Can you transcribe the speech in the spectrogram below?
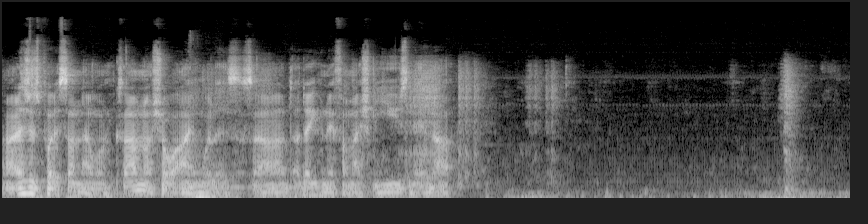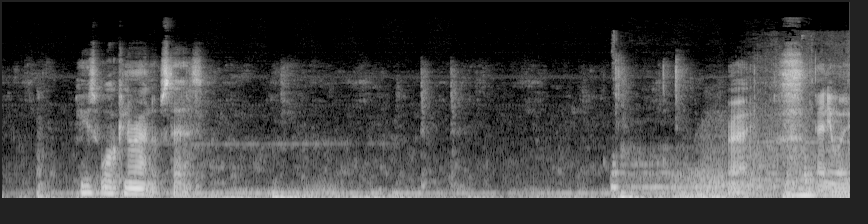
Alright, let's just put this on that one, because I'm not sure what Iron Will is, so I, don't even know if I'm actually using it or not. Who's walking around upstairs? Right. Anyway.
